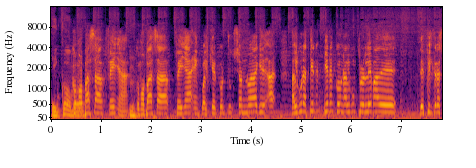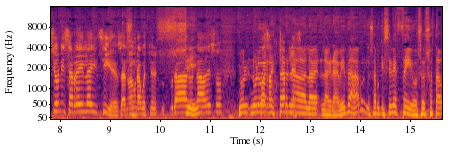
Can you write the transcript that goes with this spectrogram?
incómodo. Como pasa Feña, Mm. como pasa Feña en cualquier construcción nueva que a- algunas tienen vienen con algún problema de, de filtración y se arregla y sigue, o sea, no es una cuestión estructural, no Sí. es nada de eso. No, no le voy a restar la, la- la gravedad, porque, o sea, porque se ve feo, o sea, eso está,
